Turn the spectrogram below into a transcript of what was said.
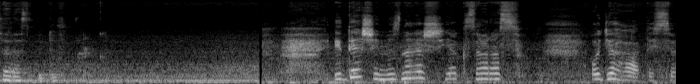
Зараз піду в парк. Ідеш і не знаєш, як зараз одягатися.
